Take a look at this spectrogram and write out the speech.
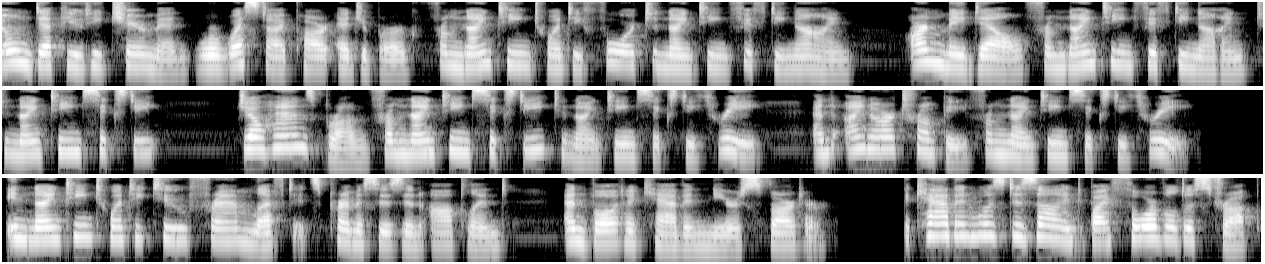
Known deputy chairmen were Westye Parr Egeberg from 1924 to 1959, Arne Meidell from 1959 to 1960, Johannes Brun from 1960 to 1963, and Einar Trumpy from 1963. In 1922 Fram left its premises in Oppland and bought a cabin near Svarter. The cabin was designed by Thorvald Astrup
